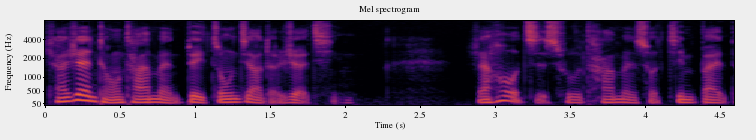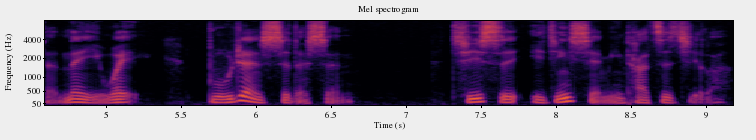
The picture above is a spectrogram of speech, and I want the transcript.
他认同他们对宗教的热情，然后指出他们所敬拜的那一位不认识的神，其实已经显明他自己了。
